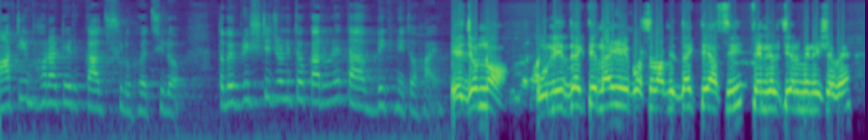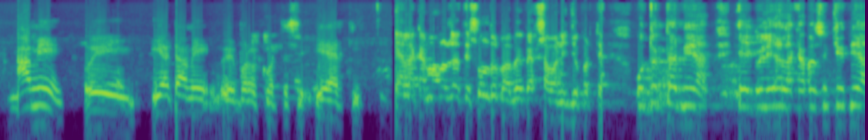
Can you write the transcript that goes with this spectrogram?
মাটি ভরাটের কাজ শুরু হয়েছিল তবে বৃষ্টিজনিত কারণে তা বিঘ্নিত হয়। এই জন্য উনি দেখতে নাই এই বছর আমি দেখতে আছি প্যানেল চেয়ারম্যান হিসেবে। আমি ওই ইয়াটা আমি বরফ করতেছি এই আর কি। এলাকার মানুষ যাতে সুন্দরভাবে ব্যবসা বাণিজ্য করতে উদ্যোক্তা নিয়ে এইগুলি এলাকাবাসীকে নিয়ে,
